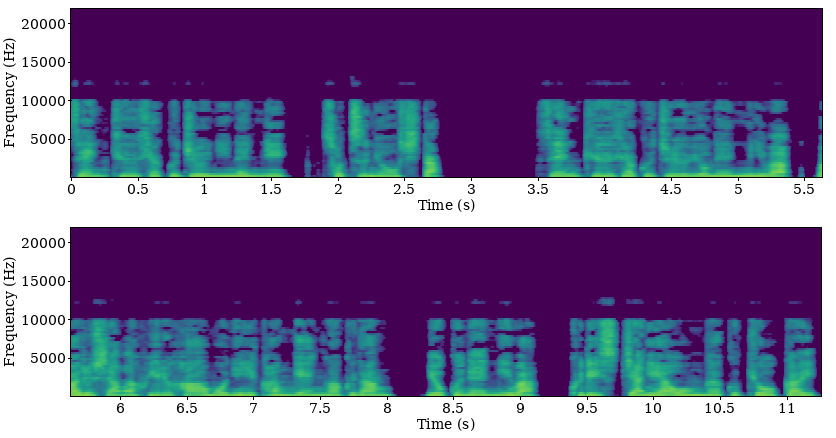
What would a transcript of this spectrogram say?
1912年に卒業した。1914年にはワルシャワフィルハーモニー管弦楽団、翌年にはクリスチャニア音楽協会、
